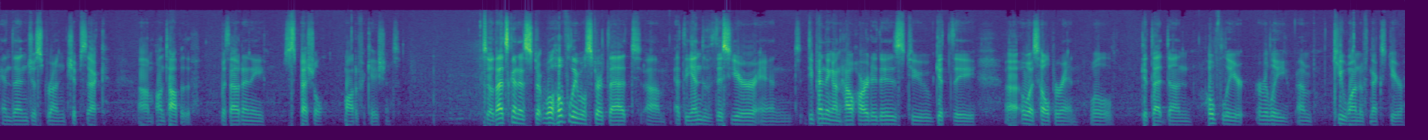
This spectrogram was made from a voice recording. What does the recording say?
and then just run chipsec um, on top of it without any special modifications. So that's going to start, well, hopefully we'll start that um, at the end of this year, and depending on how hard it is to get the uh, OS helper in, we'll get that done hopefully early um, Q1 of next year.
